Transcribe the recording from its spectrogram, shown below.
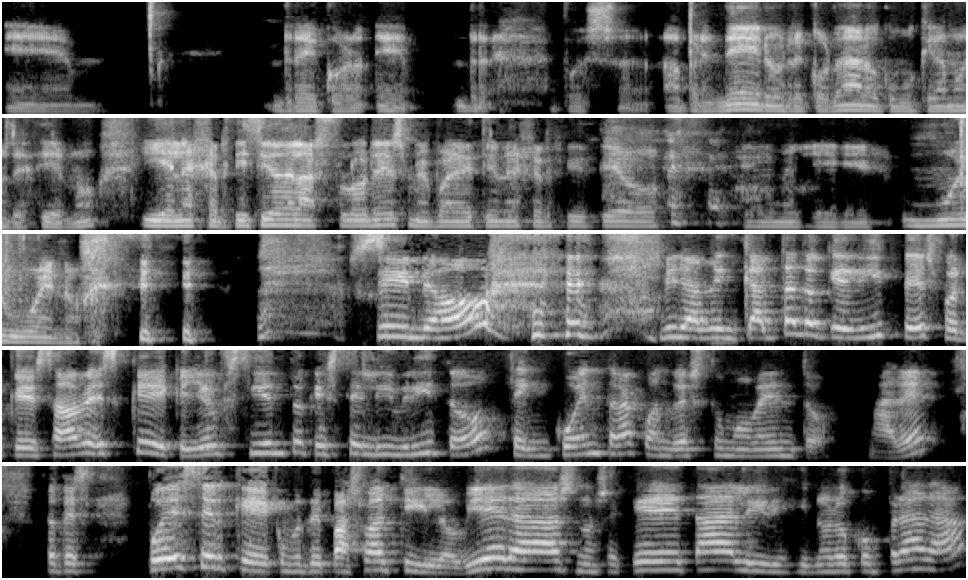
eh, eh, pues, aprender o recordar o como queramos decir, ¿no? Y el ejercicio de las flores me pareció un ejercicio muy bueno. Sí, ¿no? Mira, me encanta lo que dices porque sabes que, yo siento que este librito te encuentra cuando es tu momento, ¿vale? Entonces, puede ser que, como te pasó a ti, lo vieras, no sé qué, tal, y, y no lo compraras,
